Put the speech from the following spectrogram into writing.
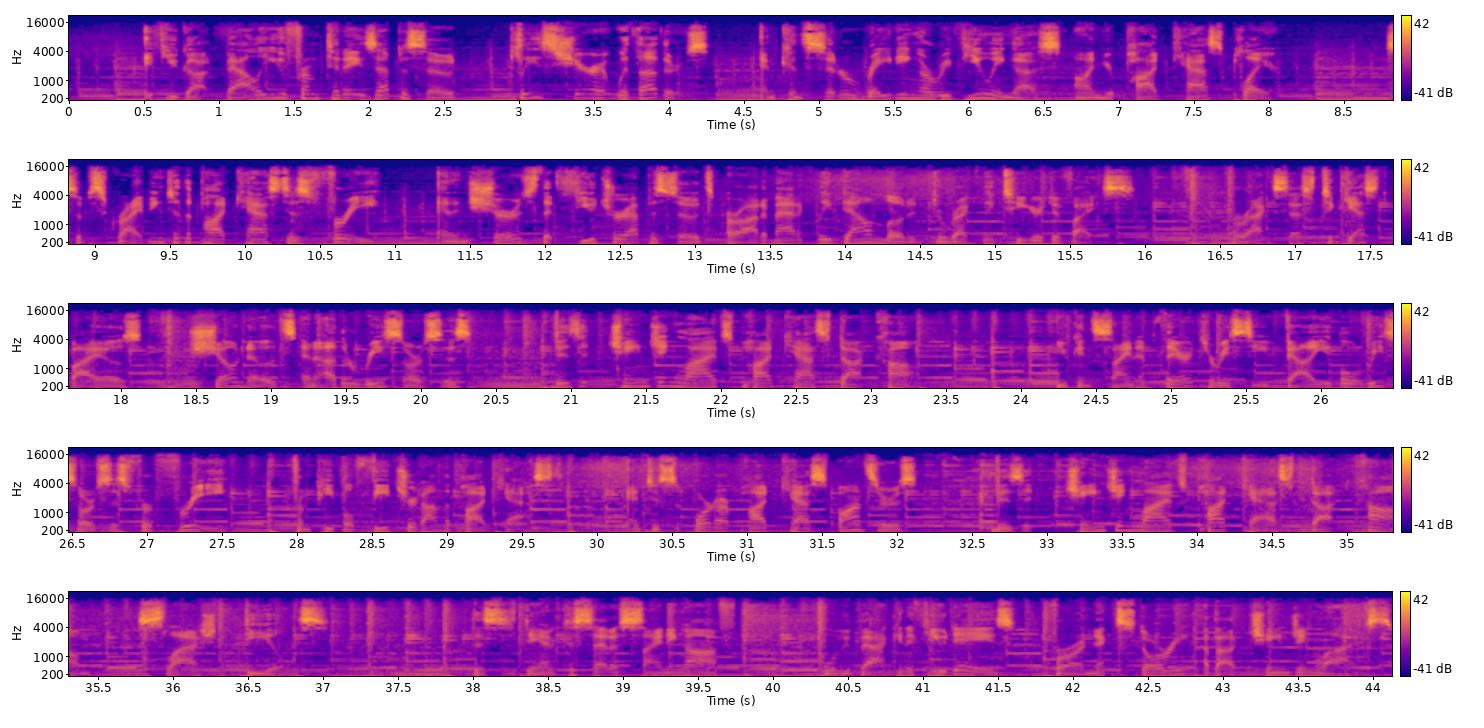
If you got value from today's episode, please share it with others and consider rating or reviewing us on your podcast player. Subscribing to the podcast is free and ensures that future episodes are automatically downloaded directly to your device. For access to guest bios, show notes, and other resources, visit changinglivespodcast.com. You can sign up there to receive valuable resources for free from people featured on the podcast. And to support our podcast sponsors, visit changinglivespodcast.com slash deals. This is Dan Cassetta signing off. We'll be back in a few days for our next story about changing lives.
